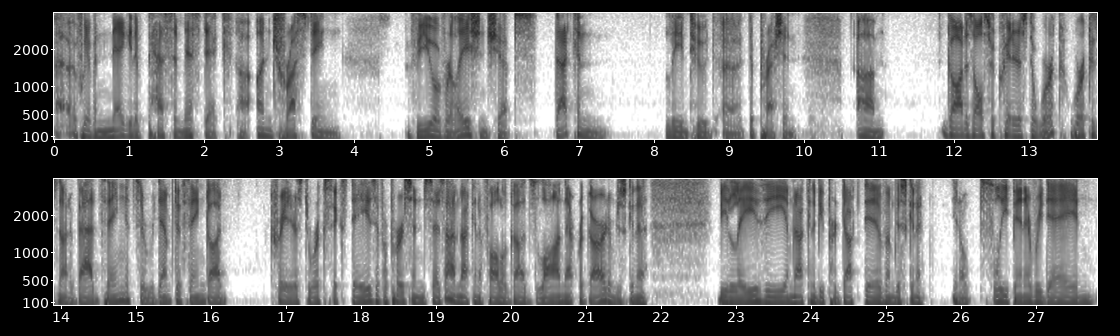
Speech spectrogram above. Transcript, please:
uh, if we have a negative, pessimistic, uh, untrusting view of relationships, that can lead to uh, depression. Um, God has also created us to work. Work is not a bad thing, it's a redemptive thing. God created us to work six days. If a person says, ah, I'm not going to follow God's law in that regard, I'm just going to be lazy. I'm not going to be productive. I'm just going to, you know, sleep in every day and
